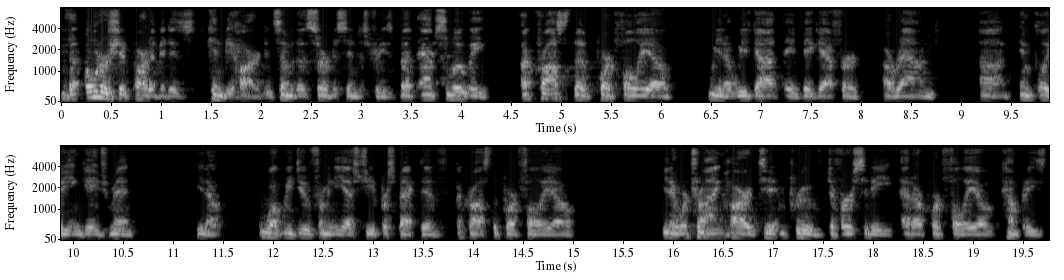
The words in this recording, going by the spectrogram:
The ownership part of it is can be hard in some of those service industries, but absolutely across the portfolio, you know, we've got a big effort around uh, employee engagement. You know, what we do from an ESG perspective across the portfolio, you know, we're trying hard to improve diversity at our portfolio companies,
